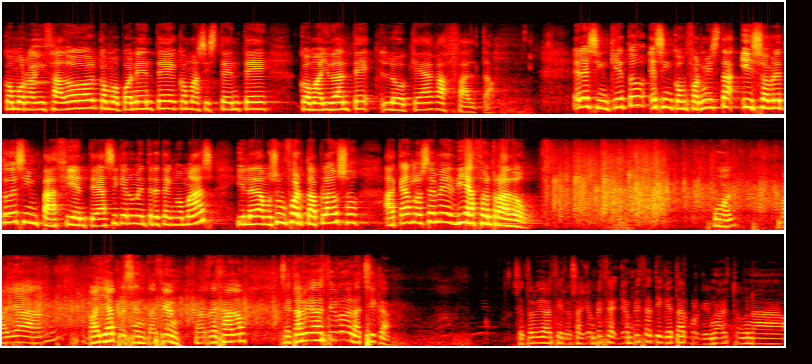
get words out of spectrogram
como organizador, como ponente, como asistente, como ayudante, lo que haga falta. Él es inquieto, es inconformista y sobre todo es impaciente, así que no me entretengo más y le damos un fuerte aplauso a Carlos M. Díaz Honrado. vaya, vaya presentación, me has dejado... Se te ha olvidado decirlo de la chica. Se te olvidó decir, o sea, yo empecé, a etiquetar porque una vez tuve una,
